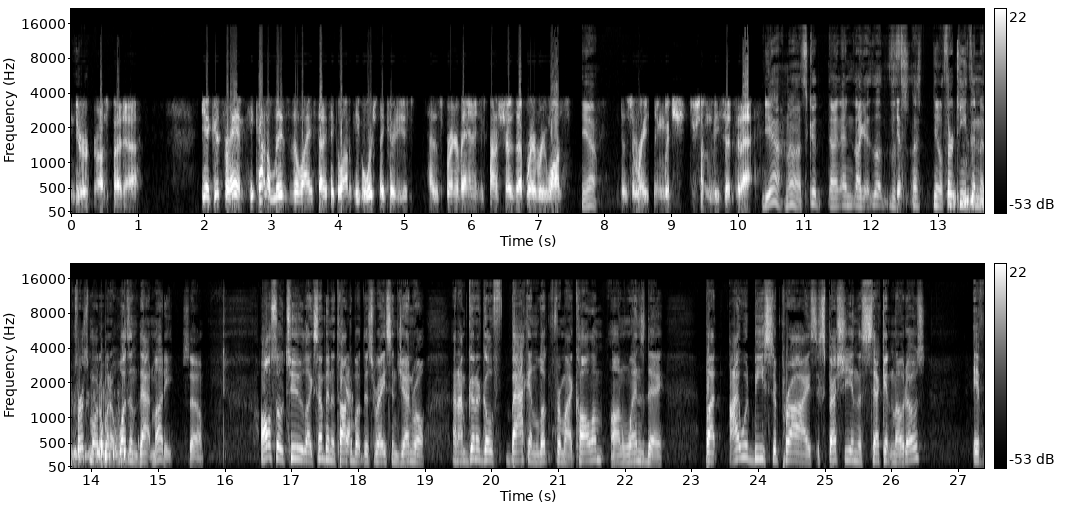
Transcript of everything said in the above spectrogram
endurocross. But uh, yeah, good for him. He kind of lives the life that I think a lot of people wish they could. He just has a sprinter van and just kind of shows up wherever he wants, Yeah. Does some racing, which there's something to be said for that. Yeah, no, that's good. And, and like the, the you know, 13th in the first moto when it wasn't that muddy. So, also too, like something to talk about this race in general. And I'm going to go back and look for my column on Wednesday. But I would be surprised, especially in the second motos, if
